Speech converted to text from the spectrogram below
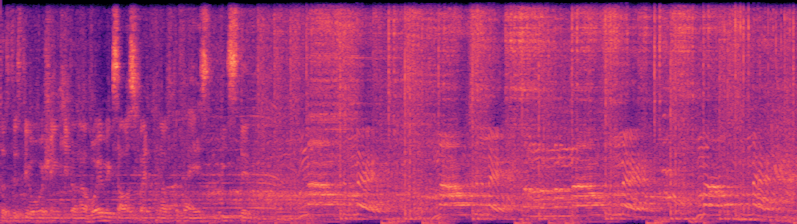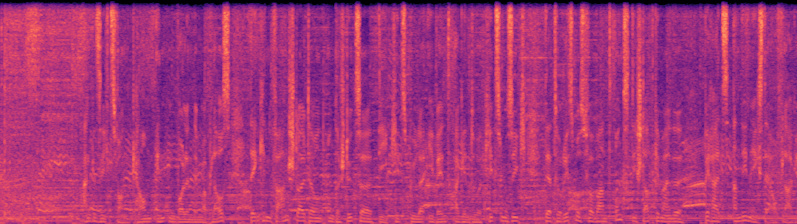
dass das die Oberschenkel dann auch halbwegs aushalten auf der vereisten Piste. Angesichts von kaum enden wollendem Applaus denken Veranstalter und Unterstützer, die Kitzbühler Eventagentur Kidsmusik, der Tourismusverband und die Stadtgemeinde bereits an die nächste Auflage.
